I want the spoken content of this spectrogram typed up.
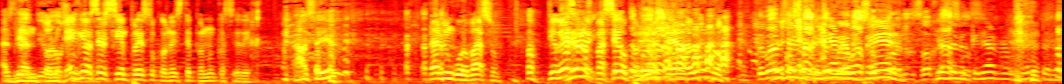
grandioso, antología. Que ¿no? hacer siempre esto con este, pero nunca se deja. Ah, sí. Dale un huevazo. Digo, ya se los paseo, pero no he creado uno. Te voy a Yo se lo pasar quería el huevazo romper. por los Yo se lo ojazos. quería romper, pero,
